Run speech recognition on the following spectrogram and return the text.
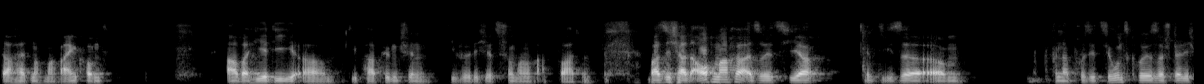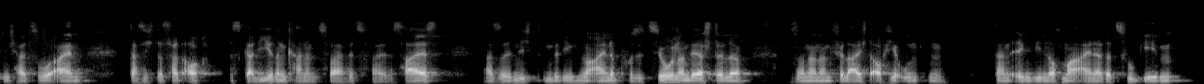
da halt nochmal reinkommt. Aber hier die, äh, die paar Pünktchen, die würde ich jetzt schon mal noch abwarten. Was ich halt auch mache, also jetzt hier diese ähm, von der Positionsgröße stelle ich mich halt so ein, dass ich das halt auch skalieren kann im Zweifelsfall. Das heißt, also nicht unbedingt nur eine Position an der Stelle, sondern dann vielleicht auch hier unten dann irgendwie nochmal einer dazugeben,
